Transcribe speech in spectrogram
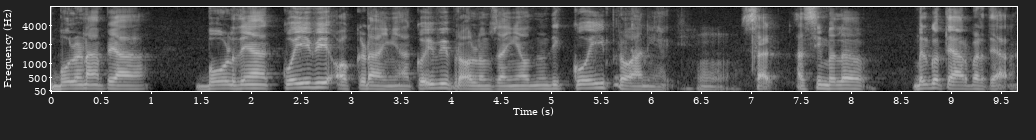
ਬੋਲਣਾ ਪਿਆ ਬੋਲਦਿਆਂ ਕੋਈ ਵੀ ਔਕੜਾਂ ਆਈਆਂ ਕੋਈ ਵੀ ਪ੍ਰੋਬਲਮਸ ਆਈਆਂ ਉਹਨਾਂ ਦੀ ਕੋਈ ਪਰਵਾਹ ਨਹੀਂ ਹੈਗੀ। ਹੂੰ। ਸਰ ਅਸੀਂ ਮਤਲਬ ਬਿਲਕੁਲ ਤਿਆਰ ਬਰ ਤਿਆਰ ਹਾਂ।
